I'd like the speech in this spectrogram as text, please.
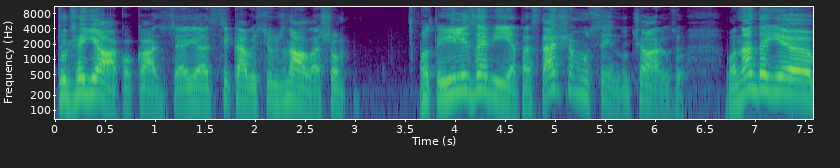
тут же як оказується, я з цікавістю знала, що от Єлізавета, старшому сину Чарльзу, вона дає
